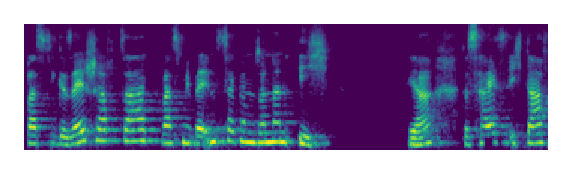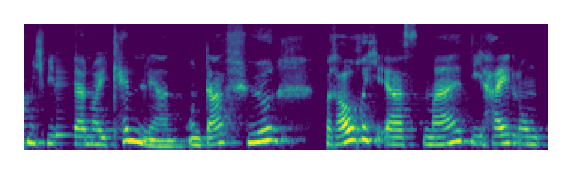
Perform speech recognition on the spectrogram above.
was die Gesellschaft sagt, was mir bei Instagram, sondern ich. Ja, das heißt, ich darf mich wieder neu kennenlernen. Und dafür brauche ich erstmal die Heilung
